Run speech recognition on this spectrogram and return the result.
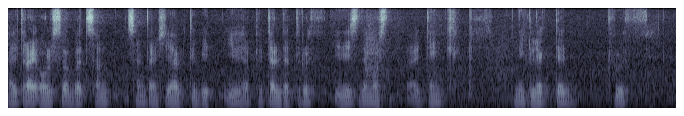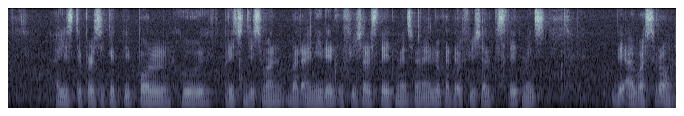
I try also but some sometimes you have to be you have to tell the truth. It is the most I think neglected truth I used to persecute people who preach this one but I needed official statements when I look at the official statements they, I was wrong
